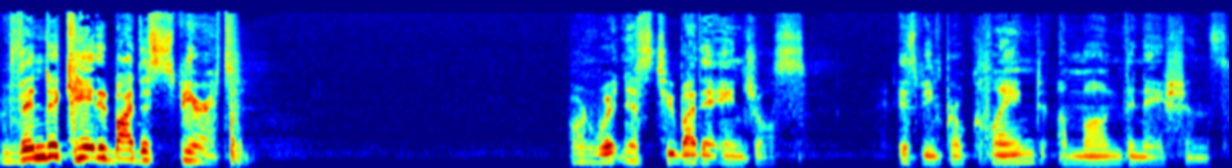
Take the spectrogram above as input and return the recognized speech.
vindicated by the Spirit borne witness to by the angels, is being proclaimed among the nations,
